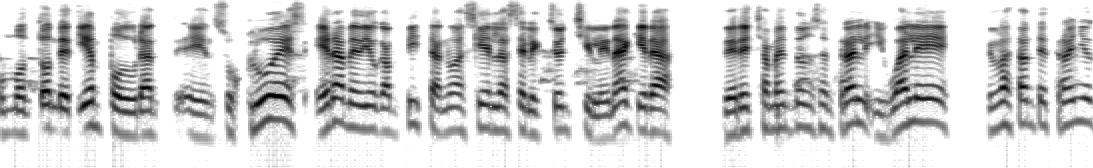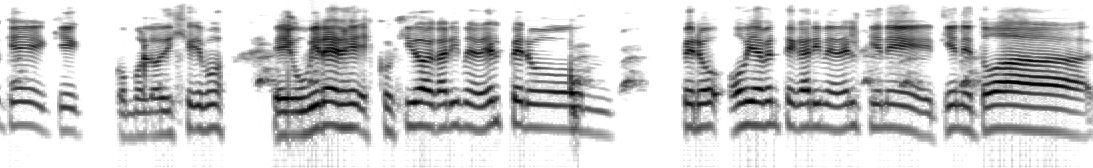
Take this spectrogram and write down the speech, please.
un montón de tiempo durante, en sus clubes, era mediocampista, no así en la selección chilena, que era derechamente un central. Igual es, bastante extraño que, como lo dijimos, eh, hubiera escogido a Gary Medel, pero, pero obviamente Gary Medel tiene, tiene toda,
